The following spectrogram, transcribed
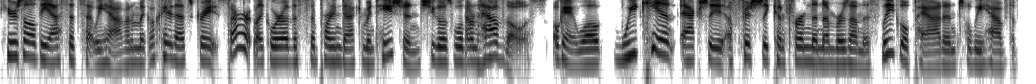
here's all the assets that we have. And I'm like, okay, that's great. Start. Like, where are the supporting documentation? She goes, well, I don't have those. Okay, well, we can't actually officially confirm the numbers on this legal pad until we have the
